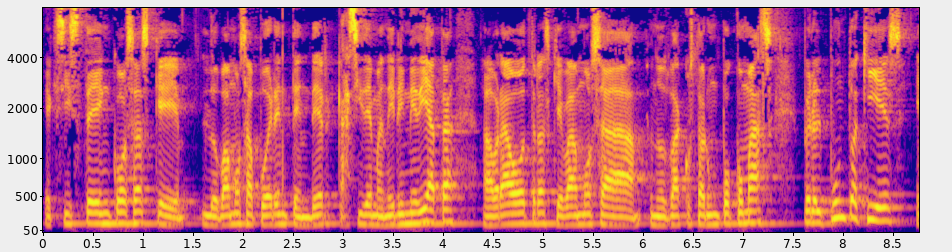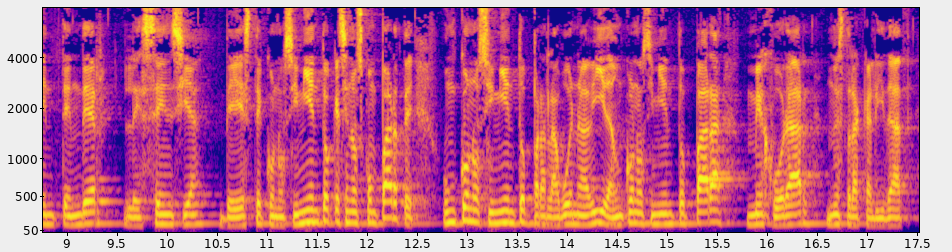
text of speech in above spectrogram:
existen cosas que lo vamos a poder entender casi de manera inmediata, habrá otras que vamos a, nos va a costar un poco más, pero el punto aquí es entender la esencia de este conocimiento que se nos comparte, un conocimiento para la buena vida, un conocimiento para mejorar nuestra calidad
